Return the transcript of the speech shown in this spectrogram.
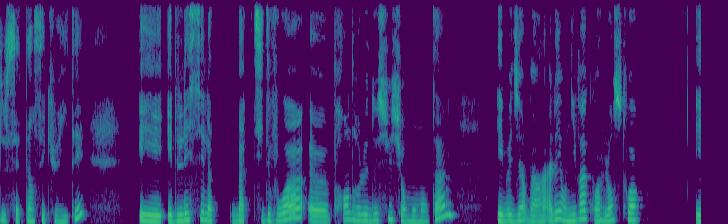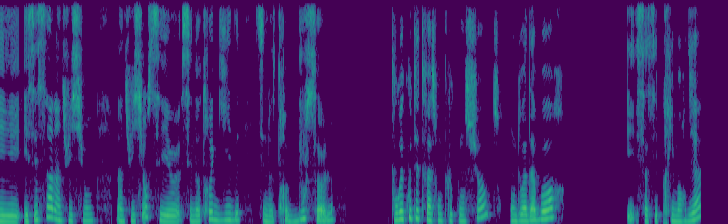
de cette insécurité, et, de laisser la, ma petite voix euh, prendre le dessus sur mon mental et me dire, ben allez, on y va, quoi, lance-toi. Et, et c'est ça l'intuition. L'intuition, euh, c'est notre guide, c'est notre boussole. Pour écouter de façon plus consciente, on doit d'abord, et ça c'est primordial,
